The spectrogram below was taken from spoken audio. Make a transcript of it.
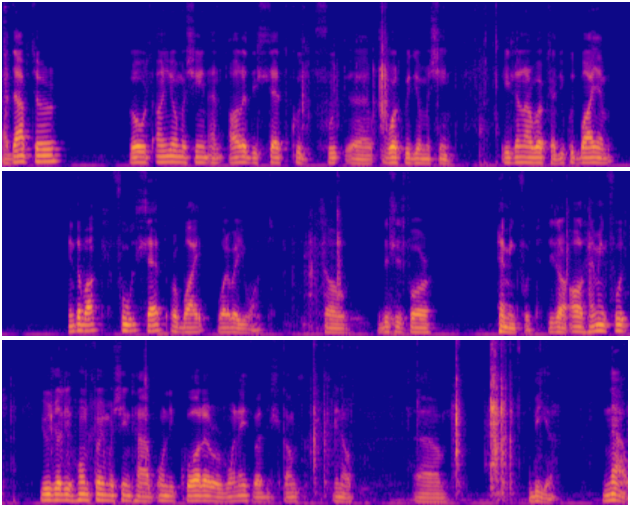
adapter. Goes on your machine and all of this set could foot, uh, work with your machine. It's on our website you could buy them in the box full set or buy whatever you want. So this is for hemming foot these are all hemming foot usually home sewing machines have only quarter or one eighth but this comes you know um, bigger. Now,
